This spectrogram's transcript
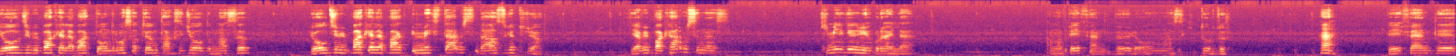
Yolcu bir bak hele bak dondurma satıyorum taksici oldum nasıl? Yolcu bir bak hele bak binmek ister misin? Daha hızlı götürüyorum. Ya bir bakar mısınız? Kim ilgileniyor burayla? Ama beyefendi böyle olmaz ki. Dur dur. Heh. Beyefendi.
